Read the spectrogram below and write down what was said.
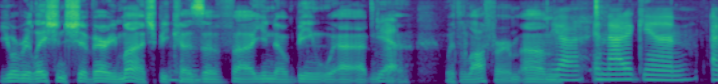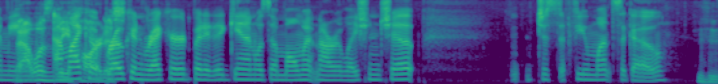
your relationship very much because of uh, you know being w- at, Yeah. uh, with the law firm. Um, Yeah, and that again, I mean, That was I'm like hardest- a broken record, but it again was a moment in our relationship just a few months ago. Mm-hmm.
